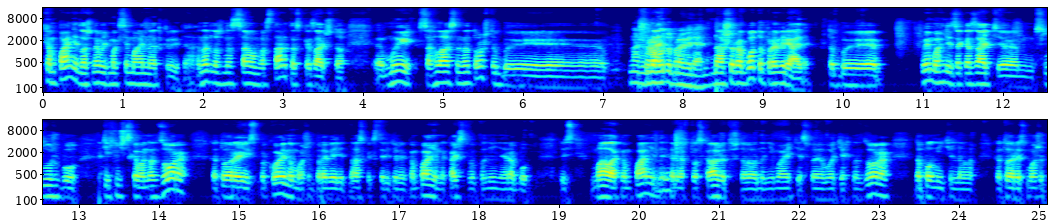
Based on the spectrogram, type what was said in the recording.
Компания должна быть максимально открыта. Она должна с самого старта сказать, что э, мы согласны на то, чтобы э, нашу работу проверяли. Нашу работу проверяли, чтобы вы могли заказать эм, службу технического надзора, который спокойно может проверить нас, как строительную компанию, на качество выполнения работ. То есть мало компаний, наверное, кто скажет, что нанимаете своего технадзора дополнительного, который сможет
